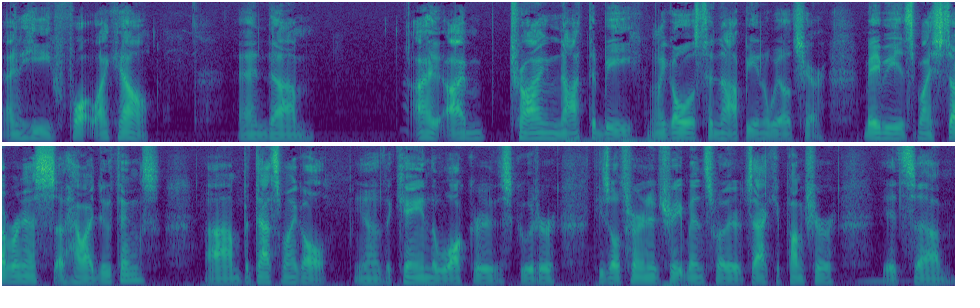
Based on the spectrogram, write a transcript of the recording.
and he fought like hell. And um, I, I'm trying not to be. My goal is to not be in a wheelchair. Maybe it's my stubbornness of how I do things, um, but that's my goal. You know, the cane, the walker, the scooter, these alternative treatments, whether it's acupuncture, it's um,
